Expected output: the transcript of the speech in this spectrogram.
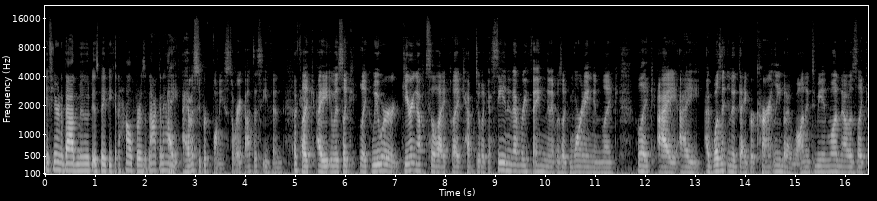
if you're in a bad mood, is baby going to help or is it not going to help? I, I have a super funny story about this. Even Okay. like I, it was like like we were gearing up to like like have do like a scene and everything, and it was like morning and like like I I I wasn't in a diaper currently, but I wanted to be in one. And I was like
